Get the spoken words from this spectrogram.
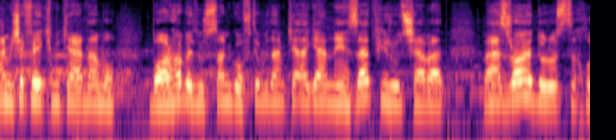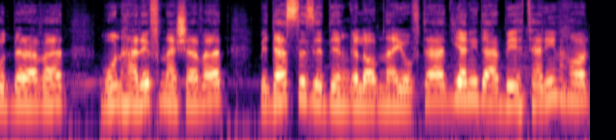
همیشه فکر می‌کردم و بارها به دوستان گفته بودم که اگر نهزت پیروز شود و از راه درست خود برود منحرف نشود به دست ضد انقلاب نیفتد یعنی در بهترین حال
